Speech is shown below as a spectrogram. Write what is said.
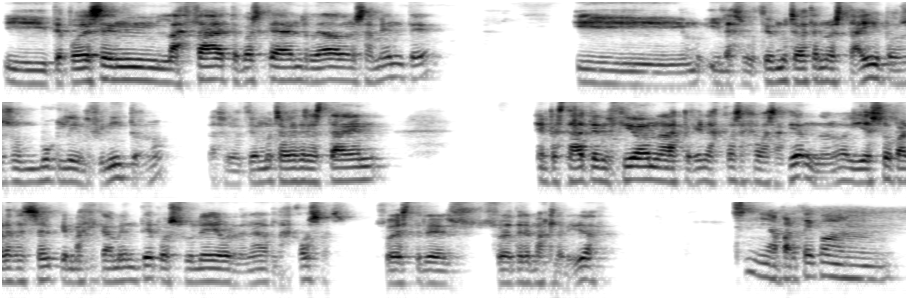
Y te puedes enlazar, te puedes quedar enredado en esa mente y, y la solución muchas veces no está ahí, pues es un bucle infinito, ¿no? La solución muchas veces está en, en prestar atención a las pequeñas cosas que vas haciendo, ¿no? Y eso parece ser que mágicamente pues suele ordenar las cosas suele tener, más claridad. Sí, aparte con,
